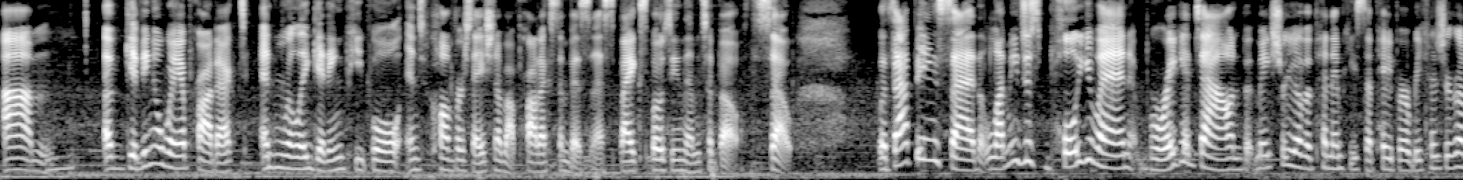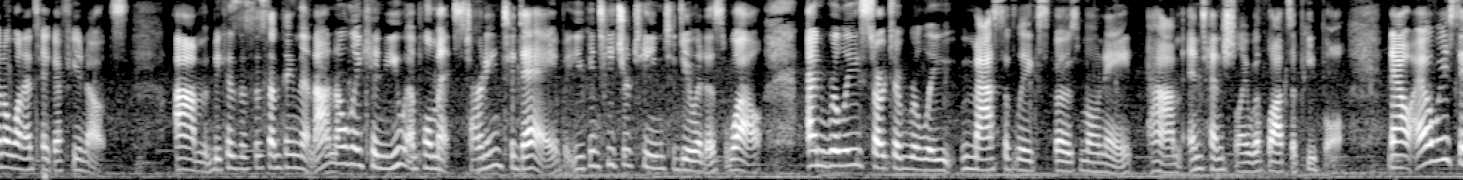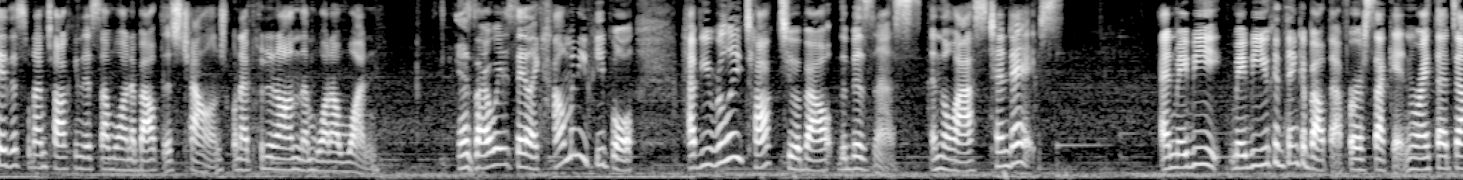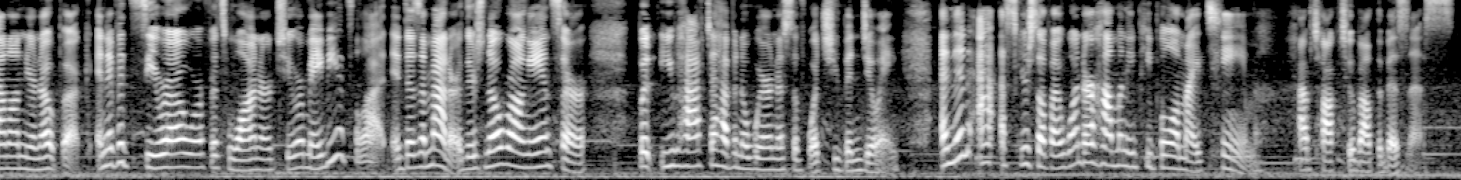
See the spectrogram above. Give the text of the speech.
um, of giving away a product and really getting people into conversation about products and business by exposing them to both. So, with that being said, let me just pull you in, break it down, but make sure you have a pen and piece of paper because you're going to want to take a few notes. Um, because this is something that not only can you implement starting today, but you can teach your team to do it as well and really start to really massively expose Monat um, intentionally with lots of people. Now, I always say this when I'm talking to someone about this challenge, when I put it on them one on one, is I always say, like, how many people have you really talked to about the business in the last 10 days? And maybe maybe you can think about that for a second and write that down on your notebook. And if it's 0 or if it's 1 or 2 or maybe it's a lot, it doesn't matter. There's no wrong answer, but you have to have an awareness of what you've been doing. And then ask yourself, I wonder how many people on my team have talked to about the business.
